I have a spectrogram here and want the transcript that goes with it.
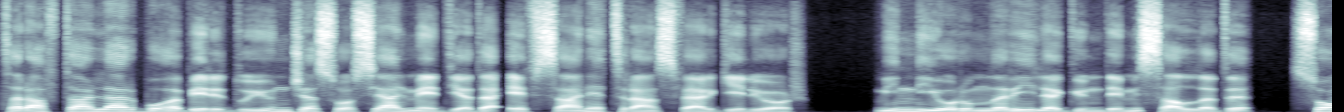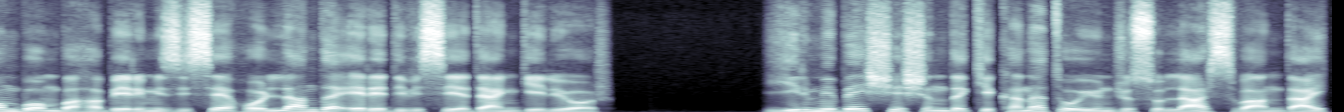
Taraftarlar bu haberi duyunca sosyal medyada efsane transfer geliyor. Minni yorumlarıyla gündemi salladı, son bomba haberimiz ise Hollanda Eredivisie'den geliyor. 25 yaşındaki kanat oyuncusu Lars van Dijk,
